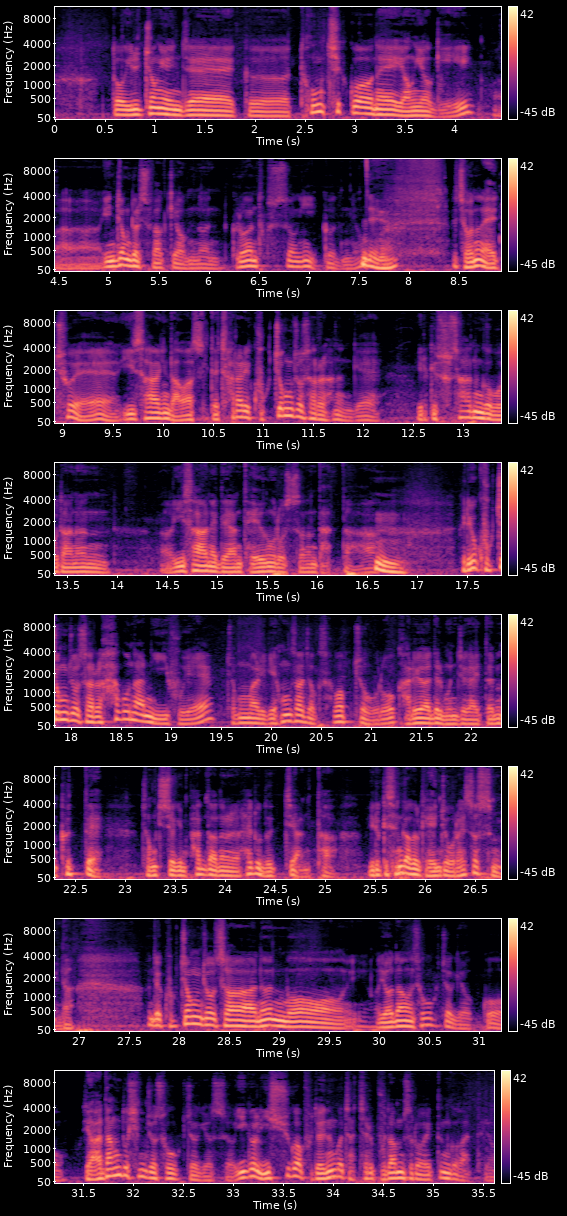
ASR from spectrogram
또 일종의 이제 그 통치권의 영역이 아, 인정될 수밖에 없는 그러한 특수성이 있거든요. 예. 저는 애초에 이 사안이 나왔을 때 차라리 국정조사를 하는 게 이렇게 수사하는 것보다는 어, 이 사안에 대한 대응으로서는 낫다. 음. 그리고 국정조사를 하고 난 이후에 정말 이게 형사적 사법적으로 가려야 될 문제가 있다면 그때 정치적인 판단을 해도 늦지 않다. 이렇게 생각을 개인적으로 했었습니다. 근데 국정조사는 뭐 여당은 소극적이었고 야당도 심지어 소극적이었어요. 이걸 이슈가 되는 것 자체를 부담스러워했던 것 같아요.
